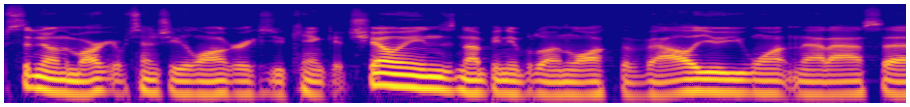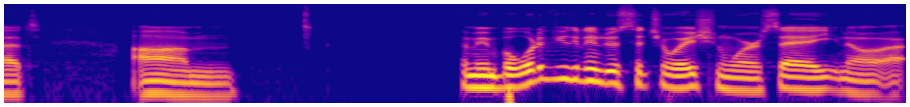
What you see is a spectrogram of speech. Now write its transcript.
sitting on the market potentially longer because you can't get showings, not being able to unlock the value you want in that asset. Um, I mean, but what if you get into a situation where, say, you know, I,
